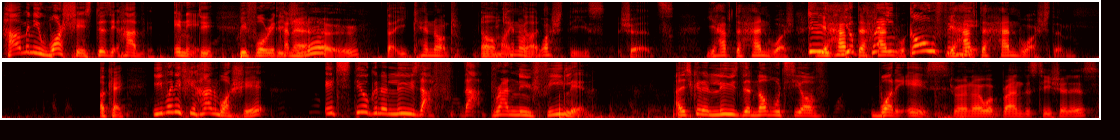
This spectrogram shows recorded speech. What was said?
How many washes does it have in it Do- before it did kind you of? know that you cannot, Oh you my cannot God. wash these shirts? You have to hand wash. Dude, you have you're to playing hand wa- golf You have it. to hand wash them. Okay, even if you hand wash it, it's still gonna lose that f- that brand new feeling, and it's gonna lose the novelty of what it is. Do you want to know what brand this T-shirt is?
